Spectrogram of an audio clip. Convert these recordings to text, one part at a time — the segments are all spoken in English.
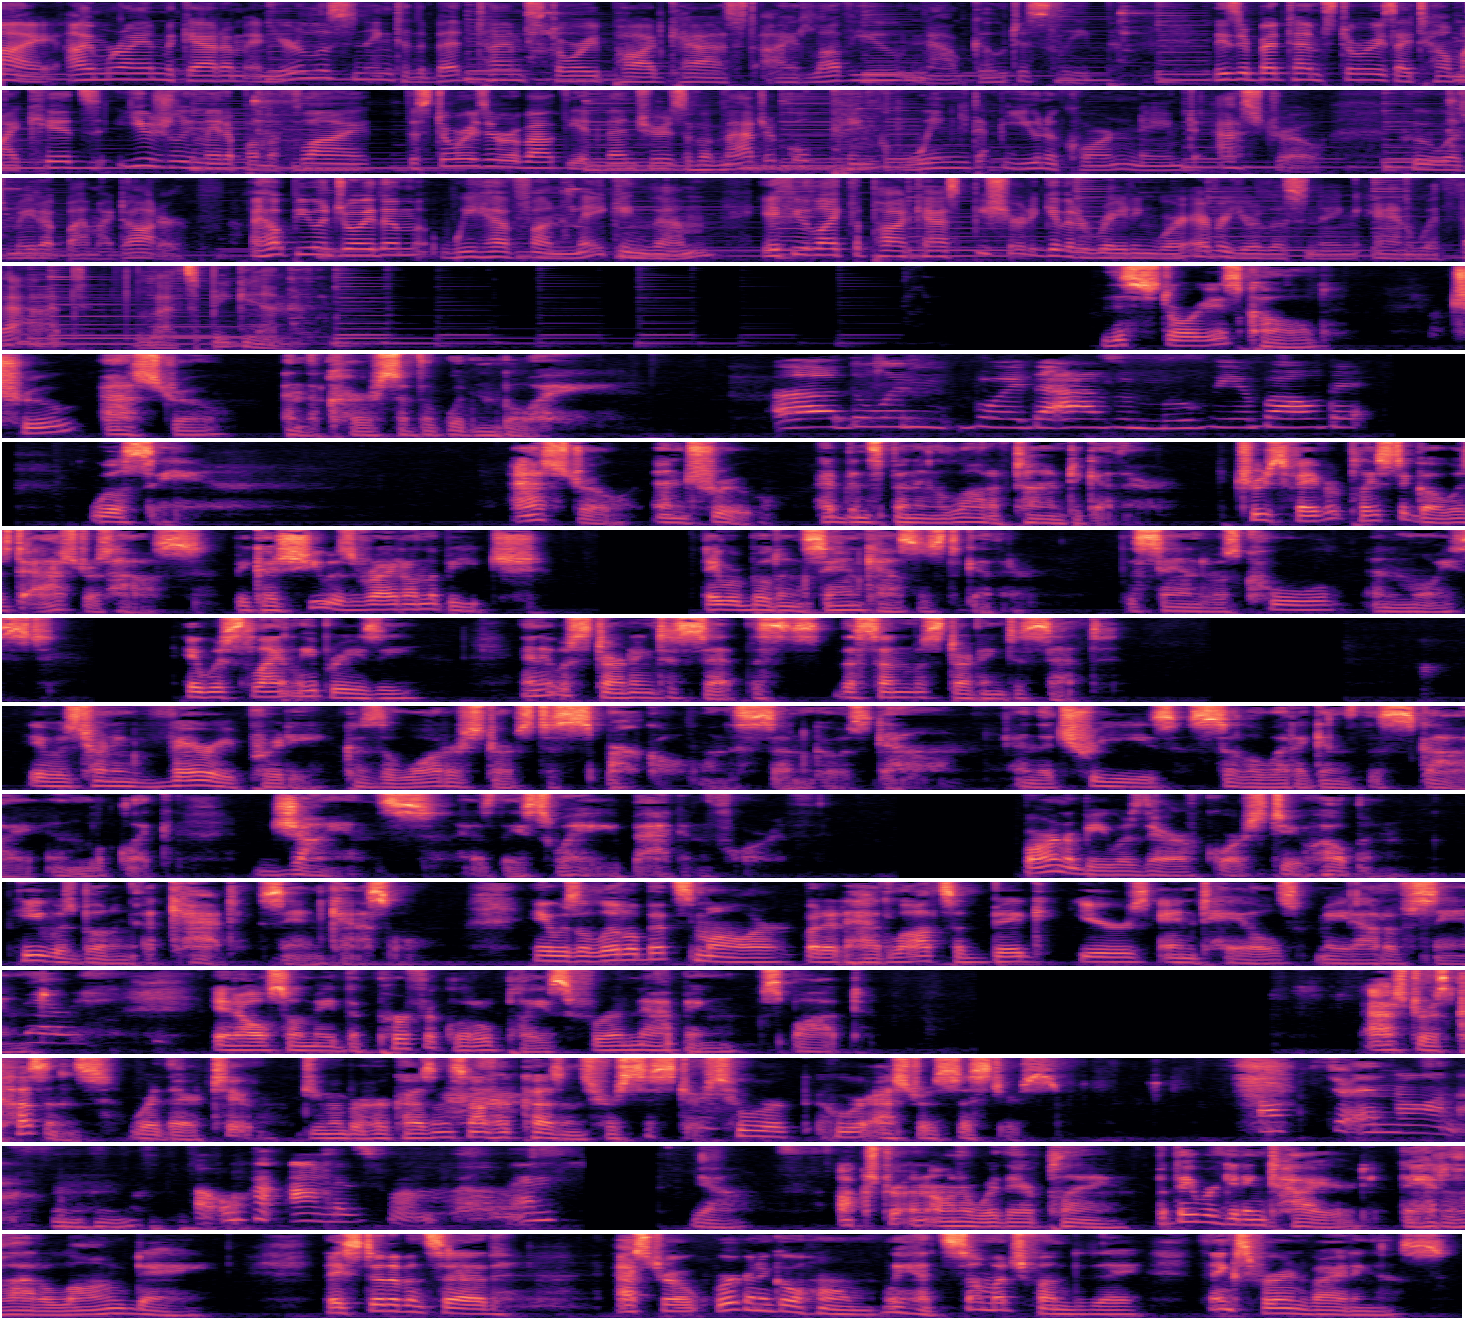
Hi, I'm Ryan McAdam, and you're listening to the Bedtime Story Podcast. I love you, now go to sleep. These are bedtime stories I tell my kids, usually made up on the fly. The stories are about the adventures of a magical pink winged unicorn named Astro, who was made up by my daughter. I hope you enjoy them. We have fun making them. If you like the podcast, be sure to give it a rating wherever you're listening. And with that, let's begin. This story is called True Astro and the Curse of the Wooden Boy. Uh, the Wooden boy that has a movie about it. We'll see. Astro and True had been spending a lot of time together. True's favorite place to go was to Astro's house because she was right on the beach. They were building sandcastles together. The sand was cool and moist. It was slightly breezy, and it was starting to set. The, s- the sun was starting to set. It was turning very pretty because the water starts to sparkle when the sun goes down, and the trees silhouette against the sky and look like giants as they sway back and forth. Barnaby was there, of course, too, helping. He was building a cat sandcastle. It was a little bit smaller, but it had lots of big ears and tails made out of sand. It also made the perfect little place for a napping spot. Astro's cousins were there too. Do you remember her cousins? Not her cousins, her sisters. Who were who were Astro's sisters? Octa and Anna. hmm Oh, Anna's from Frozen. Yeah. Oxtra and Anna were there playing, but they were getting tired. They had had a long day. They stood up and said, Astro, we're going to go home. We had so much fun today. Thanks for inviting us.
